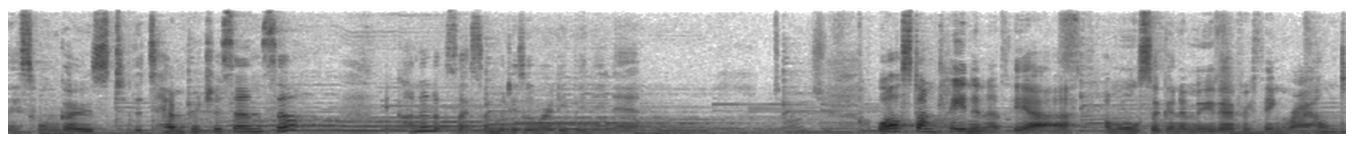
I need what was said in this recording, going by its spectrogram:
this one goes to the temperature sensor kind of looks like somebody's already been in it. Whilst I'm cleaning up the earth, I'm also going to move everything round.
